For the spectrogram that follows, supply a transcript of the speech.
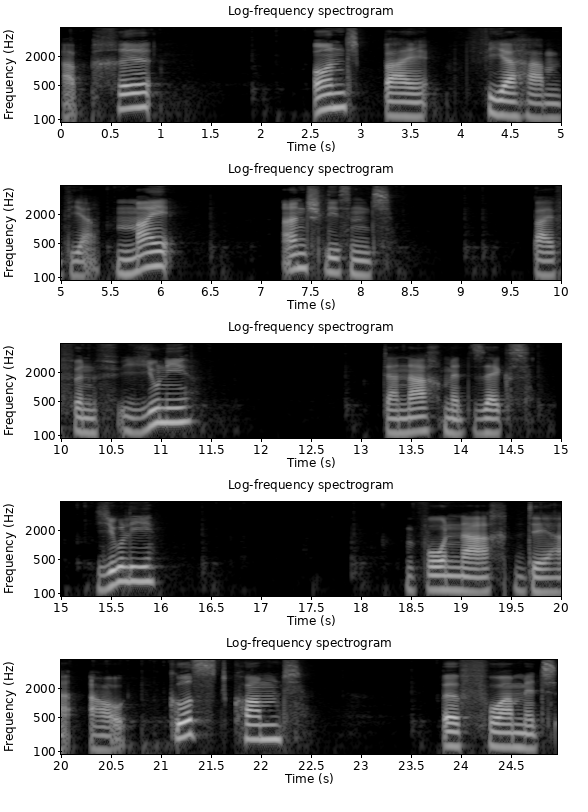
April. Und bei 4 haben wir Mai, anschließend bei 5 Juni, danach mit 6 Juli, wonach der August kommt bevor mit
